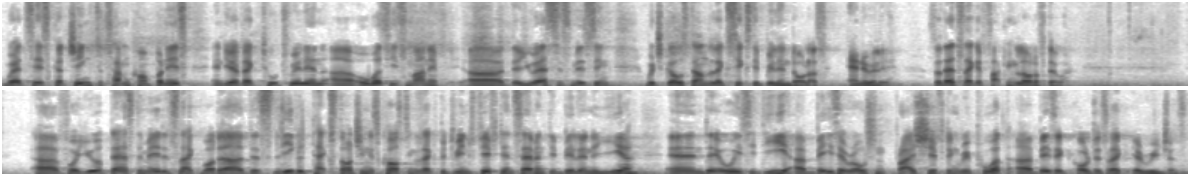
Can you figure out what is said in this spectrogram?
where it says kaching to some companies, and you have like two trillion uh, overseas money uh, the US is missing, which goes down to like 60 billion dollars annually. So that's like a fucking lot of dough. Uh, for Europe, the estimate is like what uh, this legal tax dodging is costing is like between 50 and 70 billion a year. And the OECD uh, base erosion profit shifting report uh, basically calls it like egregious.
